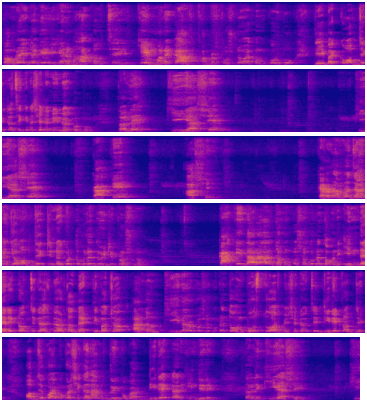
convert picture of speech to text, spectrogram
তো আমরা এটাকে এখানে ভারটা হচ্ছে কে মানে কাম। আমরা প্রশ্ন এখন করব যে এই বাক্য অবজেক্ট আছে কিনা সেটা নির্ণয় করব। তাহলে কি আসে? কি আসে? কাকে আসে? কারণ আমরা জানি যে অবজেক্ট নির্ণয় করতে হলে দুইটি প্রশ্ন। কাকে দ্বারা যখন প্রশ্ন করবেন, তখন ইনডাইরেক্ট অবজেক্ট আসবে, অর্থাৎ ব্যক্তিবাচক, আর যখন কি দ্বারা প্রশ্ন করবেন, তখন বস্তু আসবে, সেটা হচ্ছে ডিরেক্ট অবজেক্ট অবজেক্ট কয় প্রকার শিখালাম? দুই প্রকার ডিরেক্ট আর ইনডিরেক্ট তাহলে কি আসে? কি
